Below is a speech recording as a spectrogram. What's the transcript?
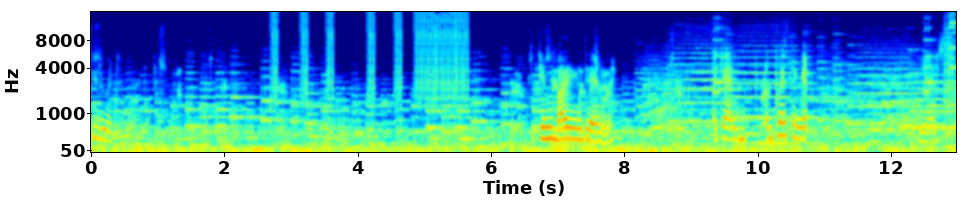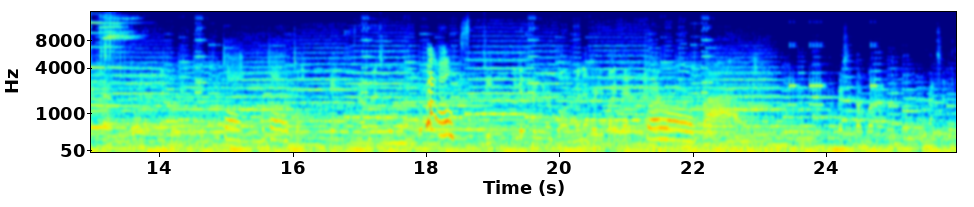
You do it. I can buy in 10. I can I'm pressing it. Yes. Yeah, go, you go, you go. Okay. Okay. Okay. Okay, now let's go to ano. Thanks. See, you get Premier Ball whenever you buy ball. Press the top button, cancel it,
